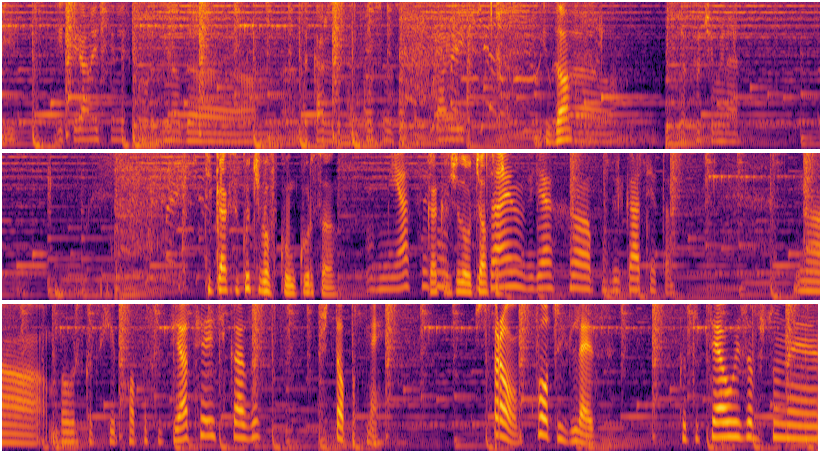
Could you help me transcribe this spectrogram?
И, и сега наистина искам Радина да, да каже за конкурса, да се представи и Да. да, да включим и нея. Ти как се включи в конкурса? Ми аз Как всъщност реши да участваш? случайно видях а, публикацията на Българската хип-хоп асоциация и си казах, що пък не. Ще пробвам, каквото излезе. Като цяло изобщо не...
